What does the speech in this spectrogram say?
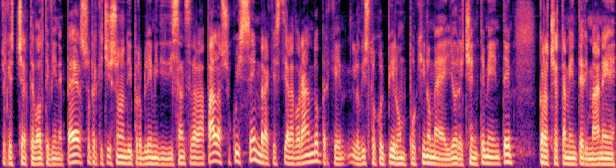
perché certe volte viene perso, perché ci sono dei problemi di distanza dalla palla su cui sembra che stia lavorando, perché l'ho visto colpire un pochino meglio recentemente, però certamente rimane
